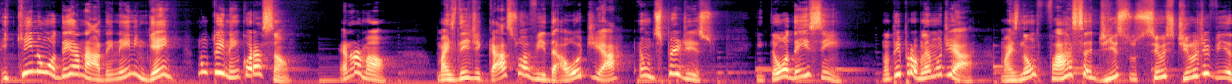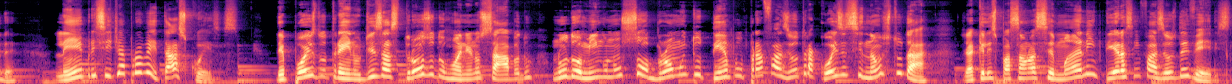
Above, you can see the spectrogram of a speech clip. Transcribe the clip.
E quem não odeia nada e nem ninguém, não tem nem coração. É normal. Mas dedicar sua vida a odiar é um desperdício. Então odeie sim. Não tem problema odiar, mas não faça disso seu estilo de vida. Lembre-se de aproveitar as coisas. Depois do treino desastroso do Rony no sábado, no domingo não sobrou muito tempo para fazer outra coisa senão estudar, já que eles passaram a semana inteira sem fazer os deveres.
